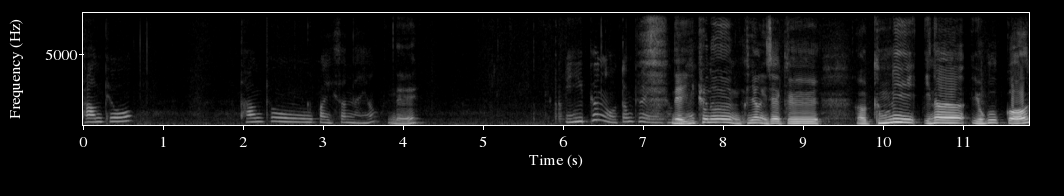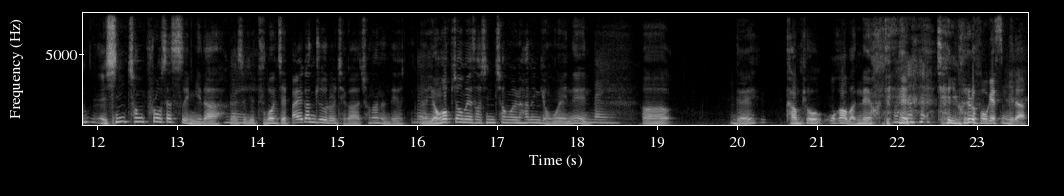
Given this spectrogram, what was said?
다음 표. 다음 표가 있었나요? 네. 이 표는 어떤 표예요? 네? 이 표는 그냥 이제 그 어, 금리 인하 요구권 신청 프로세스입니다. 그래서 네. 이제 두 번째 빨간 줄을 제가 쳐놨는데요. 네. 어, 영업점에서 신청을 하는 경우에는 네. 어, 네. 다음 표가 맞네요. 네. 제가 이걸로 보겠습니다.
